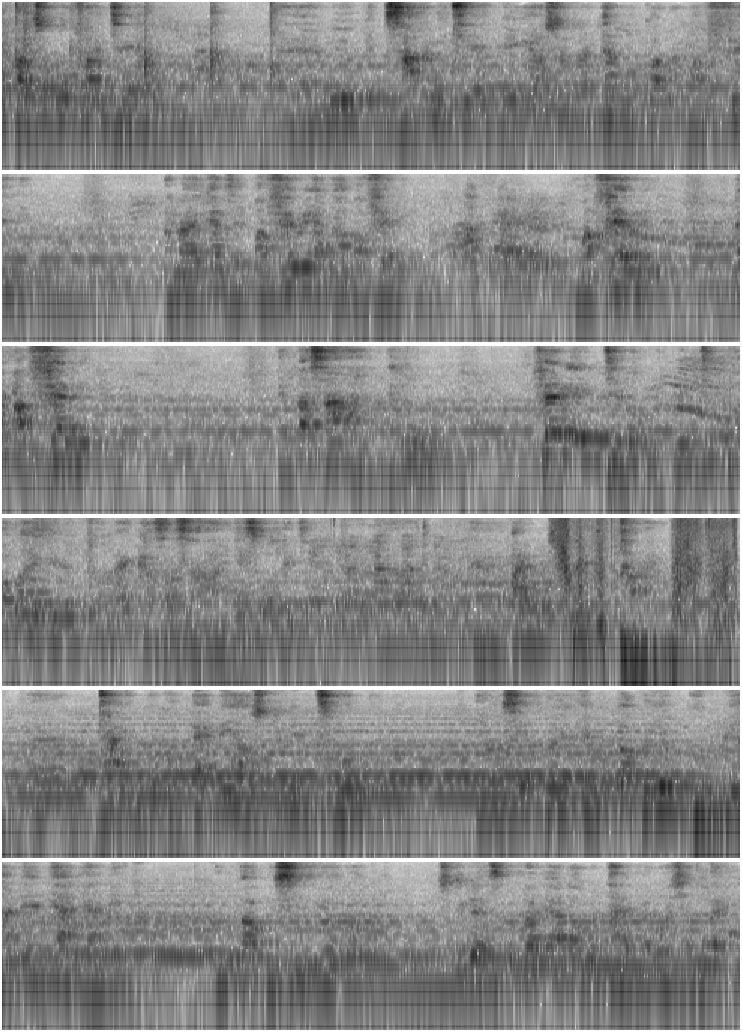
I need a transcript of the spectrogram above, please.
Mpatsɔ mo fa nkyɛn ɛɛ mi saa mi tiɛ eyi asɔ na da mo kɔ na ma fɛ ni ana aka sɛ ma fɛri ana ma fɛri ma fɛri na ma fɛri ɛba saa fɛri nti no ne ti hɔ ma yɛ ne na ɛkasa saa yɛ sɛ ɔlɛ ti I respect time. Ɛɛ time because ɛni a student wo yɛ wɔ sɛ ɛkɔ yɛ ɛbi ba kɔ yɛ nkuru ade ne ade ade ɛbi ba kɔ si nneɛma students no bari ana mo time ɛwɔ hyɛ wɔ yɛ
